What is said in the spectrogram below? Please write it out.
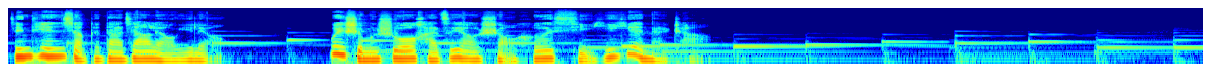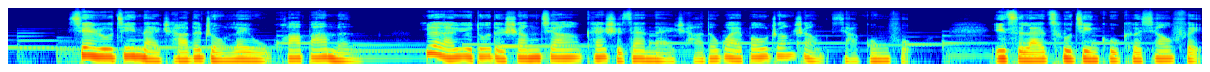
今天想跟大家聊一聊，为什么说孩子要少喝洗衣液奶茶？现如今奶茶的种类五花八门，越来越多的商家开始在奶茶的外包装上下功夫，以此来促进顾客消费。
